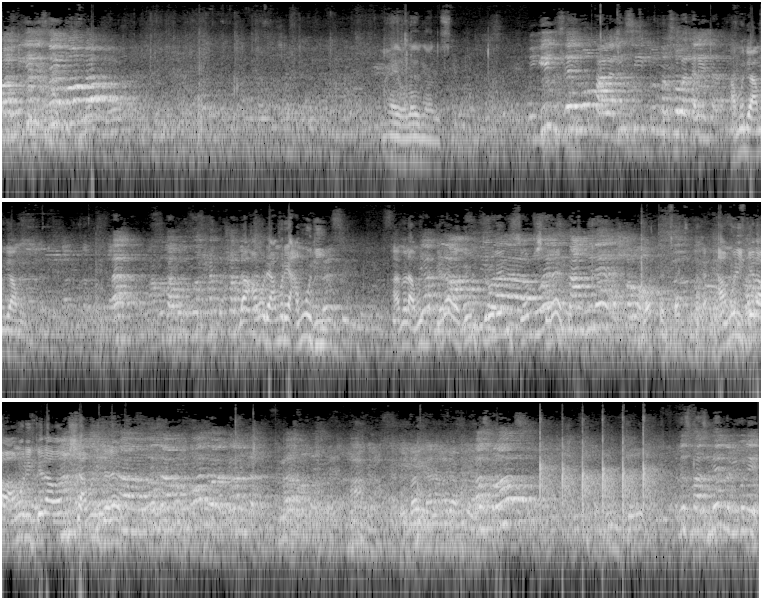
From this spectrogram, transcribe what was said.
طب نجيب إزاي نقطه أيوه والله ينور. نجيب إزاي النقطة على BC؟ عمودي عمودي عمودي ها مش لا عمودي عمودي عمودي عامل عمودي كده واجيب ال true length وامشي ما ثلاثة خلاص عمودي كده وعمودي كده وامشي عمودي ثلاثة بس خلاص نسمع زميلنا بيقول إيه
